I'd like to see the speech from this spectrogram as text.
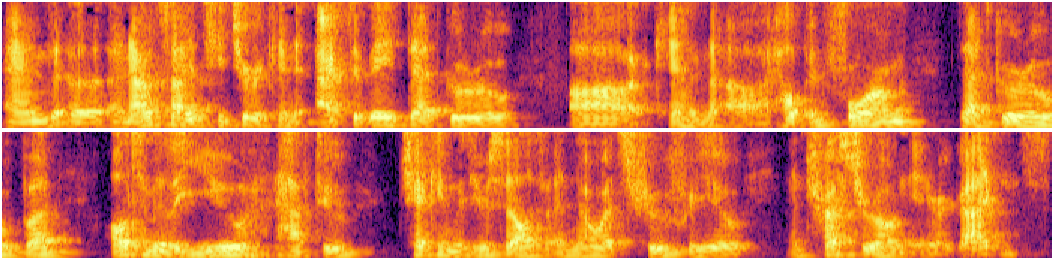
and uh, an outside teacher can activate that guru, uh, can uh, help inform that guru, but ultimately you have to check in with yourself and know what's true for you and trust your own inner guidance.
